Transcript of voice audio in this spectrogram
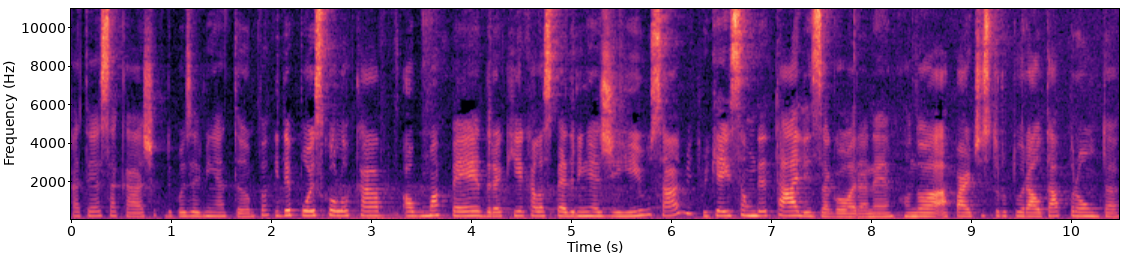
até essa caixa, depois vai vir a tampa. E depois colocar alguma pedra aqui, aquelas pedrinhas de rio, sabe? Porque aí são detalhes agora, né? Quando a parte estrutural tá pronta,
